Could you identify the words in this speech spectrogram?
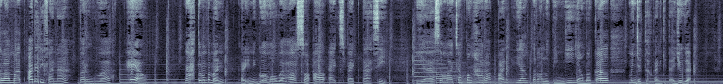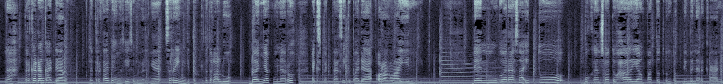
Selamat ada di Fana bareng gua Heo. Nah, teman-teman, kali ini gua mau bahas soal ekspektasi. Ya, semacam pengharapan yang terlalu tinggi yang bakal menjatuhkan kita juga. Nah, terkadang-kadang, nggak terkadang sih sebenarnya sering gitu. Kita terlalu banyak menaruh ekspektasi kepada orang lain gitu. Dan gua rasa itu bukan suatu hal yang patut untuk dibenarkan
